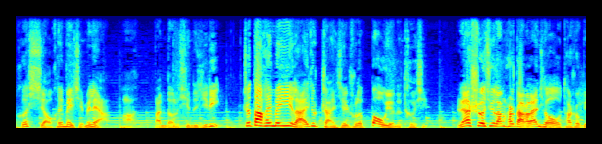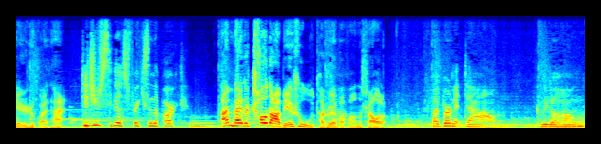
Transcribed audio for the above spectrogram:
和小黑妹姐妹俩啊，搬到了新的基地。这大黑妹一来就展现出了抱怨的特性。人家社区男孩打个篮球，他说别人是怪胎。Did you see those freaks in the park？安排的超大别墅，他说要把房子烧了。If I burn it down, can we go home？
